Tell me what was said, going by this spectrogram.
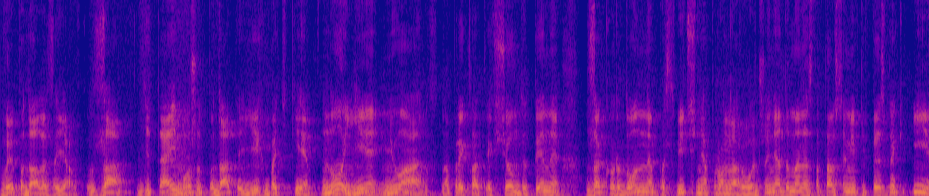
ви подали заявку. За дітей можуть подати їх батьки. Но є нюанс. Наприклад, якщо в дитини закордонне посвідчення про народження, до мене звертався мій підписник, і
